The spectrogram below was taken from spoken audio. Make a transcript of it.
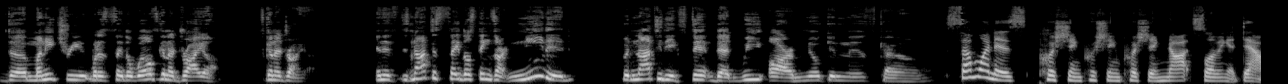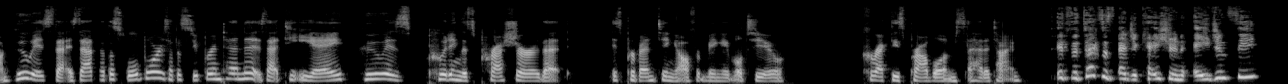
The money tree, what does it say? The well's going to dry up. It's going to dry up. And it's not to say those things aren't needed, but not to the extent that we are milking this cow. Someone is pushing, pushing, pushing, not slowing it down. Who is that? Is that the school board? Is that the superintendent? Is that TEA? Who is putting this pressure that is preventing y'all from being able to correct these problems ahead of time? It's the Texas Education Agency,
